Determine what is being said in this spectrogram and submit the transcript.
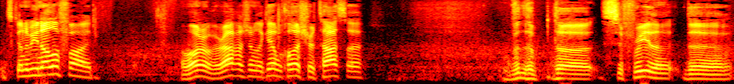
It's going to be nullified. The the Sifri, the the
